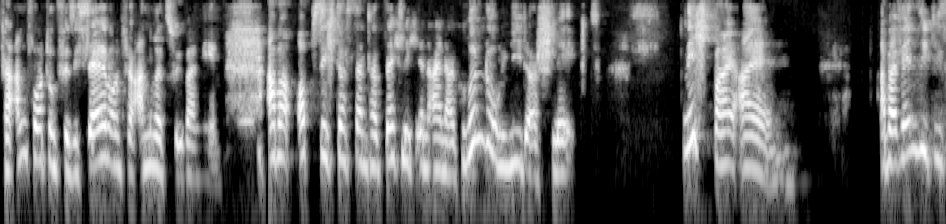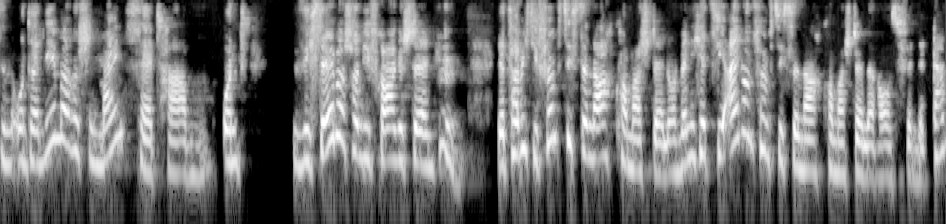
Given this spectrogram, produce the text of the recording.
Verantwortung für sich selber und für andere zu übernehmen. Aber ob sich das dann tatsächlich in einer Gründung niederschlägt, nicht bei allen. Aber wenn Sie diesen unternehmerischen Mindset haben und sich selber schon die Frage stellen, hm, jetzt habe ich die 50. Nachkommastelle und wenn ich jetzt die 51. Nachkommastelle rausfinde, dann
